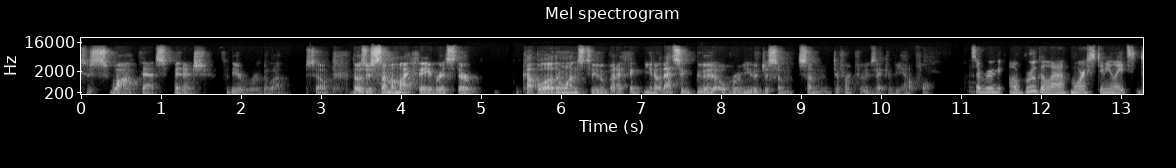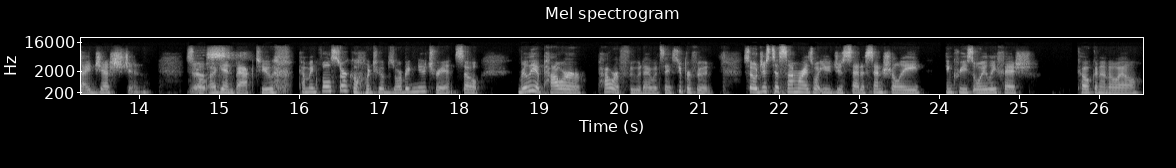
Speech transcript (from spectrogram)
to swap that spinach for the arugula. So those are some of my favorites. There are a couple other ones too, but I think you know that's a good overview of just some some different foods that could be helpful arugula more stimulates digestion. So yes. again, back to coming full circle to absorbing nutrients. So really a power power food, I would say, superfood. So just to summarize what you just said, essentially increase oily fish, coconut oil,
